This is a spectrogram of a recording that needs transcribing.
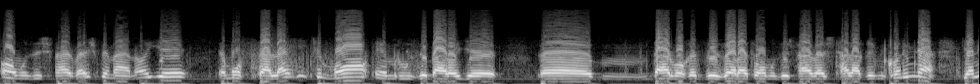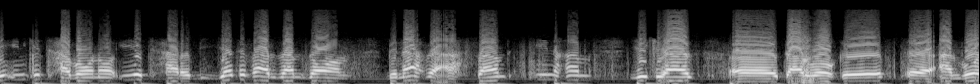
آموزش پرورش به معنای مصطلحی که ما امروزه برای در واقع وزارت آموزش پرورش تلقی می‌کنیم نه. یعنی اینکه توانایی تربیت فرزندان به نحو احسن این هم یکی از در واقع انواع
